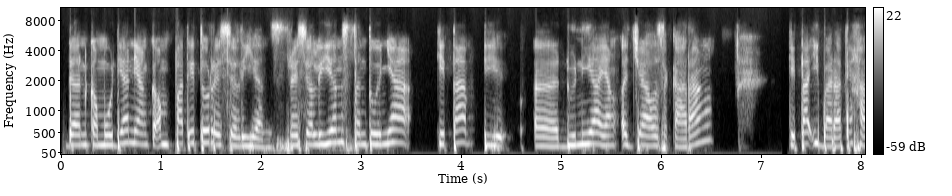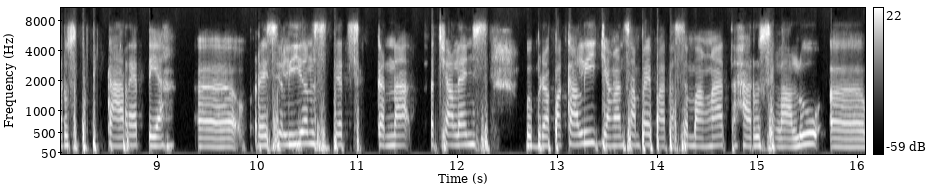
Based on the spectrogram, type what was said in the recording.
Dan kemudian yang keempat itu resilience. Resilience tentunya kita di uh, dunia yang agile sekarang kita ibaratnya harus seperti karet ya uh, resilience that's kena challenge beberapa kali jangan sampai patah semangat harus selalu uh,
